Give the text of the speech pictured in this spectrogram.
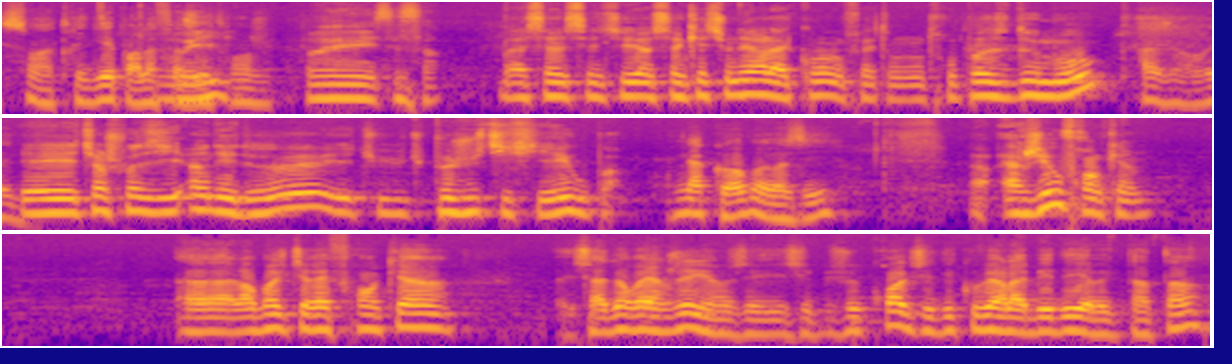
sont, intrigués par la phase étrange. Oui, c'est ça. Bah, c'est un, questionnaire à la con, en fait. On te propose deux mots. Ah, et tu en choisis un des deux et tu, peux justifier ou pas. D'accord, bah, vas-y. Hergé ou Franquin? Euh, Alors, moi, je dirais Franquin J'adore Hergé. Hein. je crois que j'ai découvert la BD avec Tintin.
